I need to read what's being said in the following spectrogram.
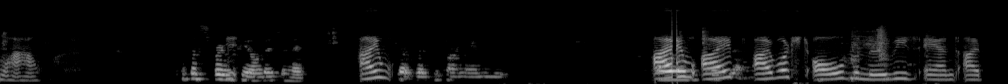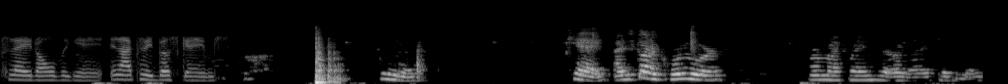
Wow. It's a Springfield, isn't it? I That, that's the I. I Oh, I. I watched all the movies and I played all the game and I played both games. Okay, I just got a brewer for my friends that are that I traded in.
